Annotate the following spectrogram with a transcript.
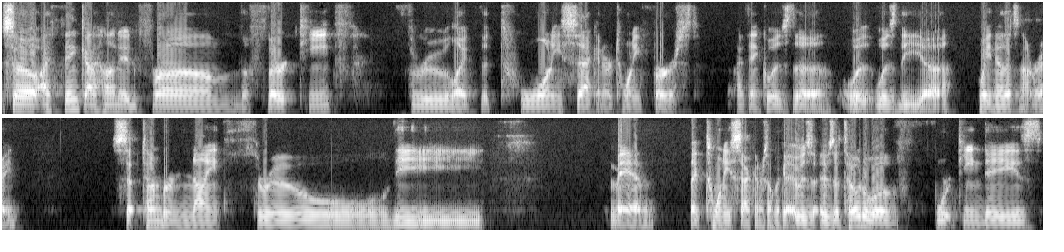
So I think I hunted from the 13th through like the 22nd or 21st. I think was the was, was the uh, wait no that's not right. September 9th through the man like 22nd or something. Like It was it was a total of 14 days.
